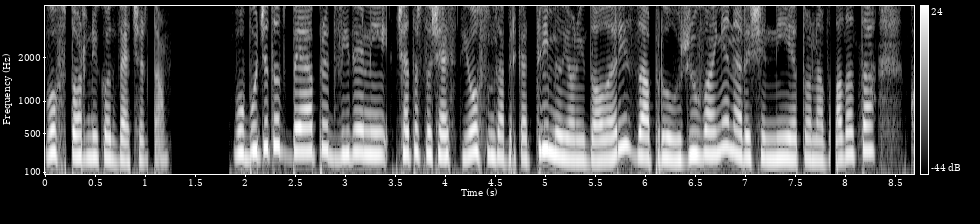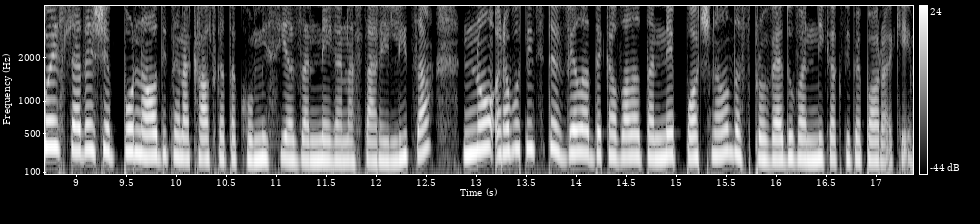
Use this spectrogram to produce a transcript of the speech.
во вторникот вечерта. Во буџетот беа предвидени 468,3 милиони долари за продолжување на решението на владата, кое следеше по наодите на Кралската комисија за нега на стари лица, но работниците велат дека владата не почнала да спроведува никакви препораки.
